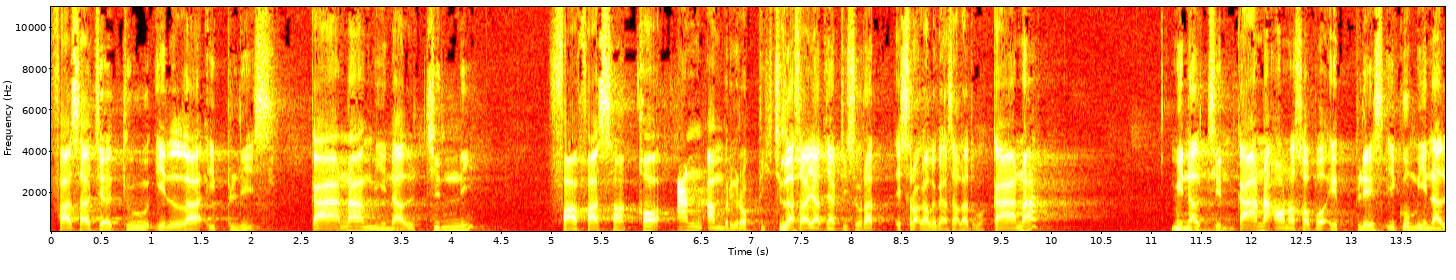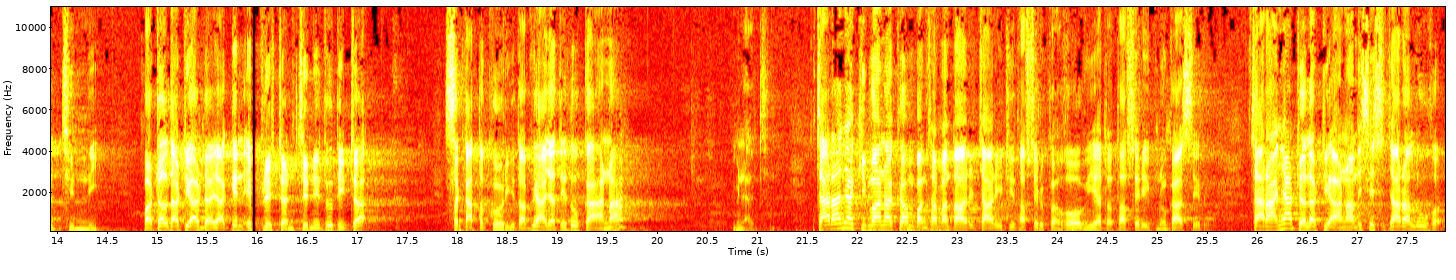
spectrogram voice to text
fasajadu illa iblis karena minal jinni fafasako an amri robbi jelas ayatnya di surat Isra kalau nggak salah tuh. Karena minal jin. Karena ono sopo iblis iku minal jinni. Padahal tadi anda yakin iblis dan jin itu tidak sekategori tapi ayat itu karena minal jin caranya gimana? Gampang. Sama cari, cari di tafsir Baghawi atau tafsir Ibnu Kasir caranya adalah dianalisis secara luhur.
